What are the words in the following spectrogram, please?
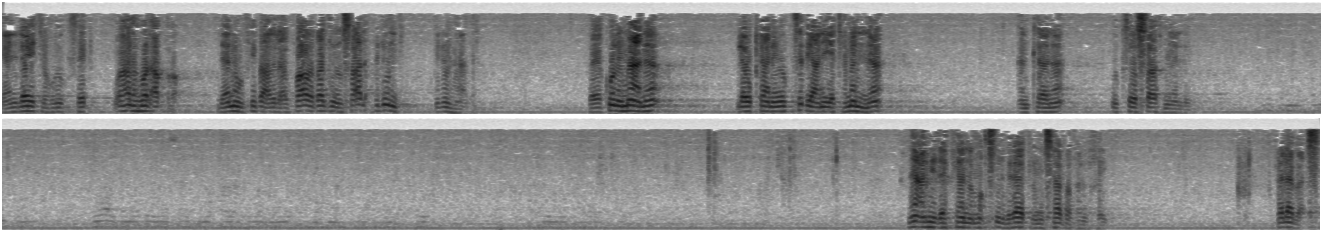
يعني ليته يكثر وهذا هو الأقرب. لأنه في بعض الألفاظ رجل صالح بدون بدون هذا. فيكون المعنى لو كان يكثر يعني يتمنى أن كان يكثر الصلاة من الليل. نعم إذا كان المقصود بذلك المسابقة للخير. فلا بأس.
